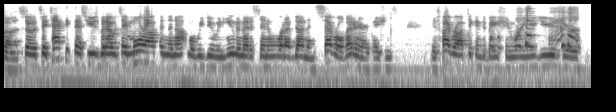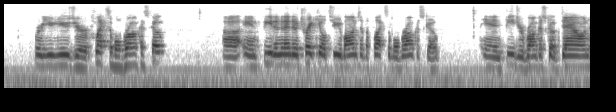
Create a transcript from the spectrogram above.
Uh, so it's a tactic that's used, but I would say more often than not, what we do in human medicine and what I've done in several veterinary patients is fiber optic intubation, where you use your where you use your flexible bronchoscope uh, and feed an endotracheal tube onto the flexible bronchoscope and feed your bronchoscope down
